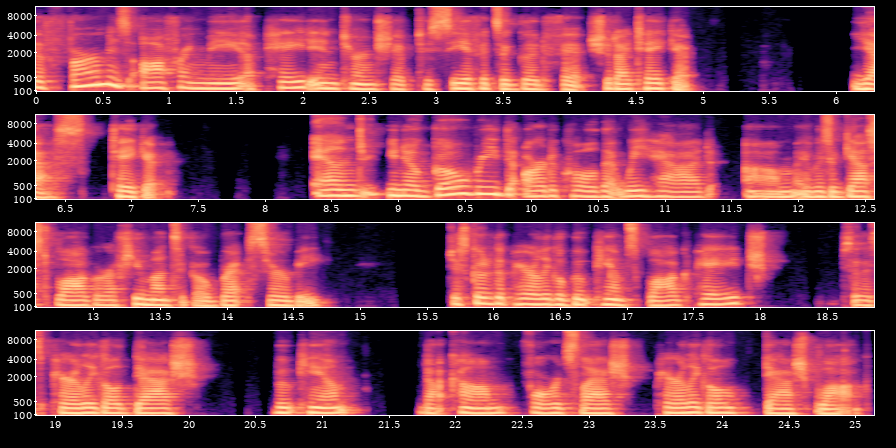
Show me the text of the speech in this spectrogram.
the firm is offering me a paid internship to see if it's a good fit. Should I take it? Yes, take it. And, you know, go read the article that we had. Um, it was a guest blogger a few months ago, Brett Serby. Just go to the Paralegal Bootcamp's blog page. So that's paralegal bootcamp.com forward slash paralegal dash blog.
